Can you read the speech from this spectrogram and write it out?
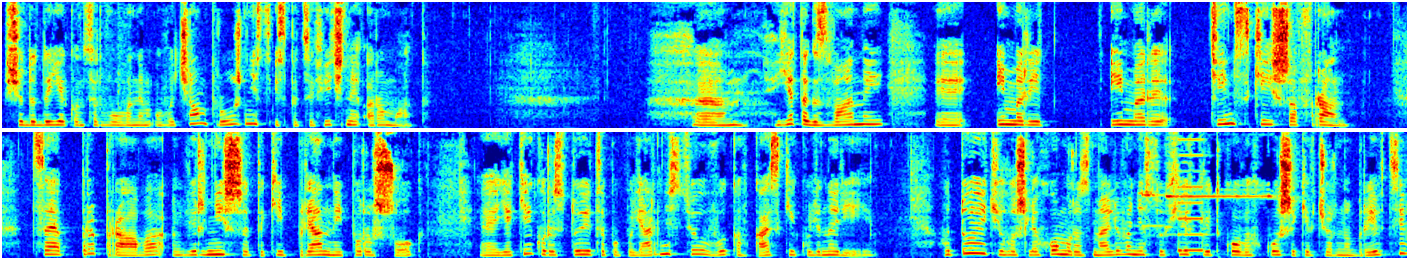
що додає консервованим овочам пружність і специфічний аромат. Е, Є так званий е, імеретінський шафран. Це приправа, вірніше такий пряний порошок, який користується популярністю в кавказькій кулінарії. Готують його шляхом розмелювання сухих квіткових кошиків чорнобривців,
